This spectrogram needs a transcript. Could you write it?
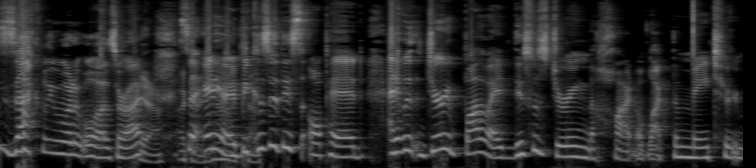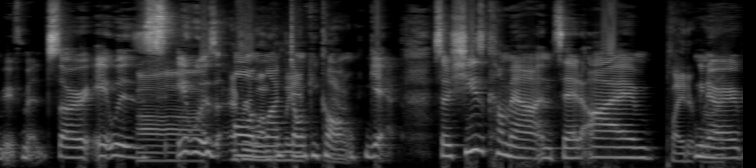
exactly what it was, right? Yeah, so okay, that anyway, because of this op-ed, and it was during. By the way, this was during the height of like the Me Too movement. So it was Ah, it was on like believed- Donkey Kong. Yeah. So she's come out and said, "I'm, Played it you right. know."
